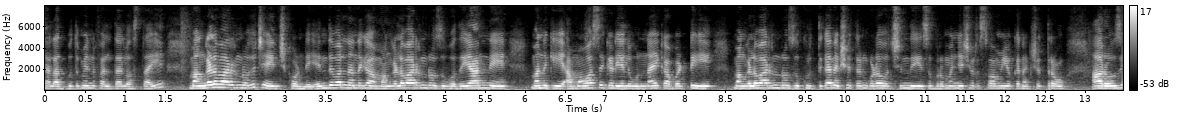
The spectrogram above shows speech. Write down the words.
చాలా అద్భుతమైన ఫలితాలు వస్తాయి. మంగళవారం రోజు చేయించుకోండి. ఎందువలనగా మంగళవారం రోజు ఉదయాన్నే మనకి అమావాస్య గడియలు ఉన్నాయి కాబట్టి మంగళవారం రోజు కృతికా నక్షత్రం కూడా వచ్చింది. సుబ్రహ్మణ్యేశ్వర స్వామి యొక్క నక్షత్రం. ఆ రోజు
